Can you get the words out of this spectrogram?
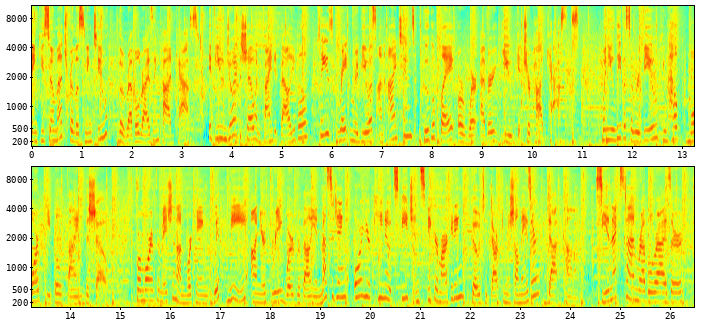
Thank you so much for listening to the Rebel Rising podcast. If you enjoyed the show and find it valuable, please rate and review us on iTunes, Google Play, or wherever you get your podcasts. When you leave us a review, you help more people find the show. For more information on working with me on your three word rebellion messaging or your keynote speech and speaker marketing, go to drmichellemazur.com. See you next time, Rebel Riser.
